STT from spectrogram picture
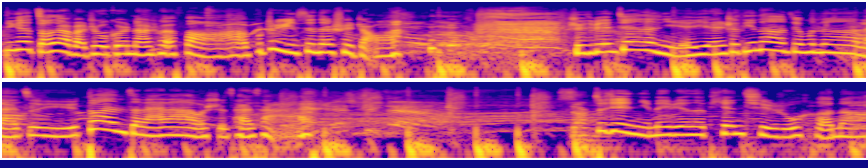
应该早点把这首歌拿出来放啊，不至于你现在睡着啊。手机边亲爱的你，依然收听到的节目呢，来自于段子来啦，我是彩彩。最近你那边的天气如何呢？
